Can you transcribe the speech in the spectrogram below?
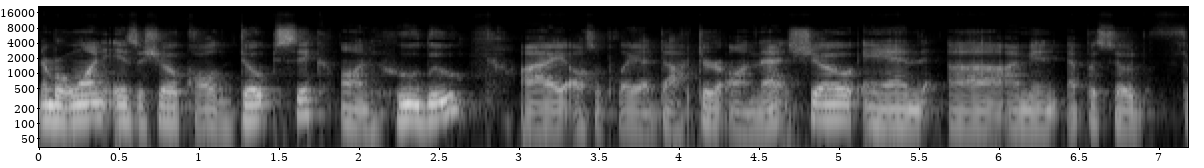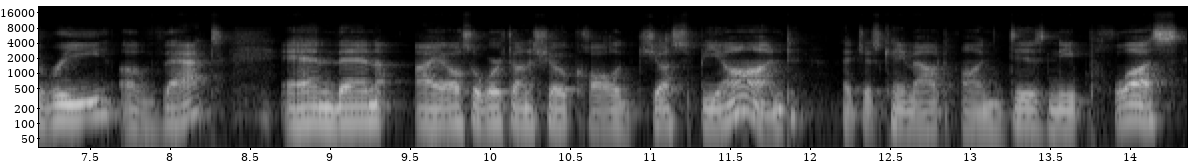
Number one is a show called Dopesick on Hulu. I also play a doctor on that show, and uh, I'm in episode three of that. And then I also worked on a show called Just Beyond that just came out on Disney Plus,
